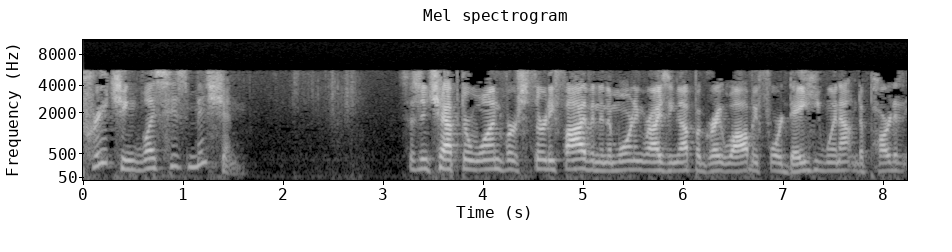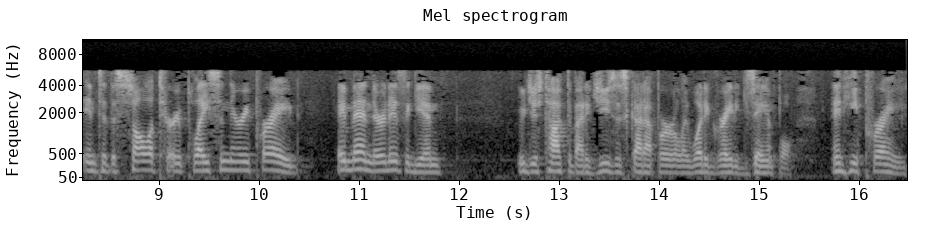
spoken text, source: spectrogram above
Preaching was his mission. It says in chapter 1, verse 35, And in the morning rising up a great while before day, he went out and departed into the solitary place, and there he prayed. Amen. There it is again. We just talked about it. Jesus got up early. What a great example. And he prayed.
